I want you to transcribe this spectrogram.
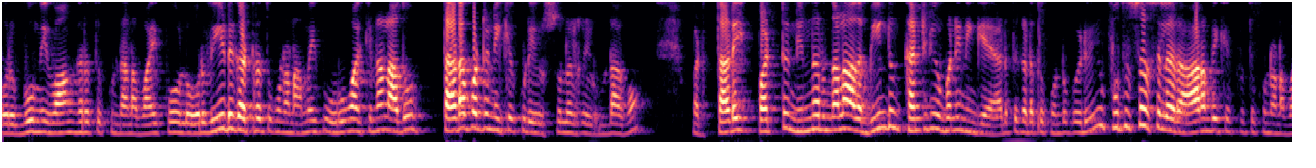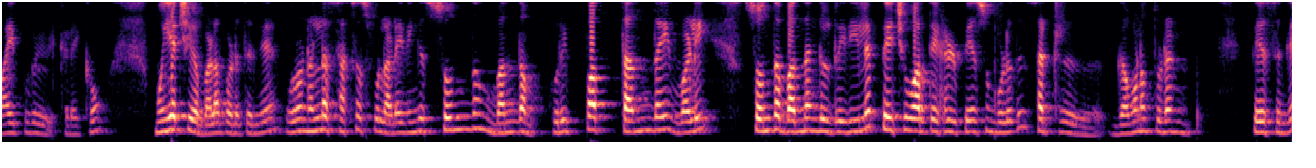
ஒரு பூமி வாங்குறதுக்கு உண்டான வாய்ப்போ இல்லை ஒரு வீடு கட்டுறதுக்கு உண்டான அமைப்பு உருவாக்கினால் அதுவும் தடைப்பட்டு நிற்கக்கூடிய ஒரு சூழல்கள் உண்டாகும். பட் தடைப்பட்டு நின்று இருந்தாலும் அதை மீண்டும் கண்டினியூ பண்ணி நீங்கள் அடுத்த கடத்துக்கு கொண்டு போயிடுவீங்க. புதுசாக சிலர் ஆரம்பிக்கிறதுக்கு உண்டான வாய்ப்புகள் கிடைக்கும். முயற்சியை பலப்படுத்துங்க. ஒரு நல்ல சக்ஸஸ்ஃபுல் அடைவீங்க. சொந்தம் பந்தம் குறிப்பாக தந்தை வழி சொந்த பந்தங்கள் ரீதியில் பேச்சுவார்த்தைகள் பேசும் பொழுது சற்று கவனத்துடன் பேசுங்க.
